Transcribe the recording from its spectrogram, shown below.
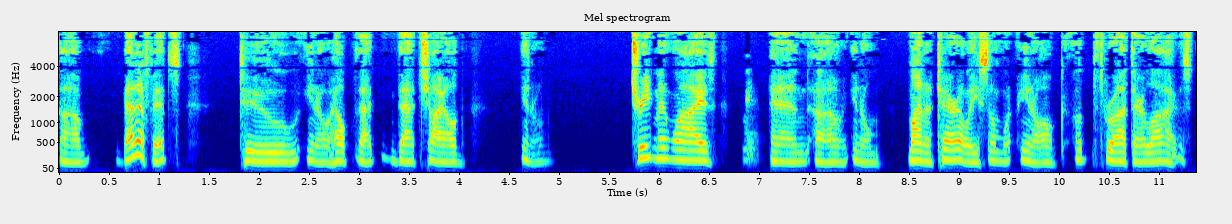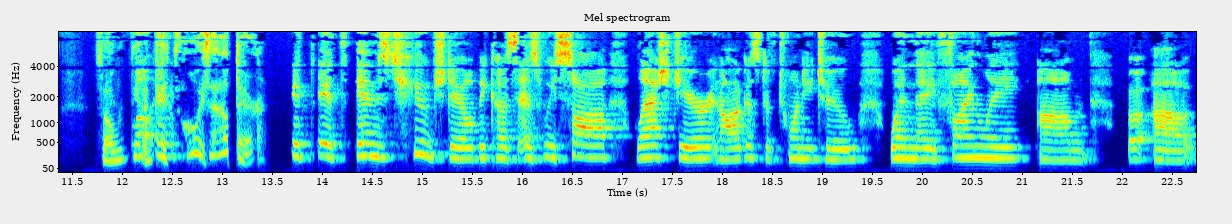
uh, benefits to, you know, help that, that child, you know, treatment wise Right. and, uh, you know, monetarily some, you know, throughout their lives. So you know, Well, it's always out there. It, it, and it's huge, Dale, because as we saw last year in August of 22, when they finally, um, uh, uh,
